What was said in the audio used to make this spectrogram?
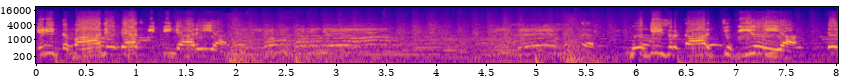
ਜਿਹੜੀ ਦਬਾਅ ਦੇ ਤਹਿਤ ਕੀਤੀ ਜਾ ਰਹੀ ਆ। ਮੋਦੀ ਸਰਕਾਰ ਝੁਕੀ ਹੋਈ ਆ ਤੇ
